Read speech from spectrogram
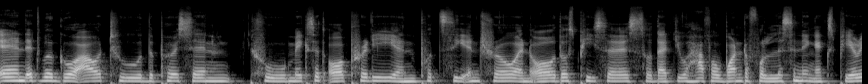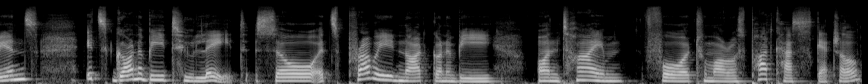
and it will go out to the person who makes it all pretty and puts the intro and all those pieces so that you have a wonderful listening experience. It's gonna be too late. So it's probably not gonna be on time for tomorrow's podcast schedule.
